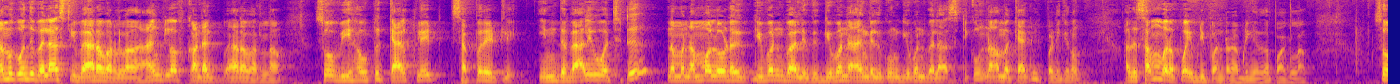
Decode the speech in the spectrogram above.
நமக்கு வந்து வெலாசிட்டி வேறு வரலாம். ஆங்கிள் ஆஃப் கான்டாக்ட் வேறு வரலாம். So we have to calculate separately இந்த வேல்யூ வச்சுட்டு நம்ம நம்மளோட கிவன் வேல்யூக்கு கிவன் ஆங்கிளுக்கும் கிவன் வெலாசிட்டிக்கும் நாம கேல்குலேட் பண்ணிக்கணும். அது சம் வரப்போ எப்படி பண்ணுறேன் அப்படிங்கிறத பார்க்கலாம். ஸோ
